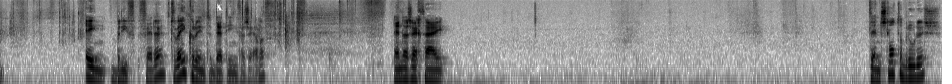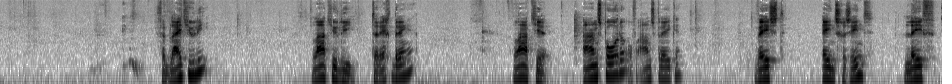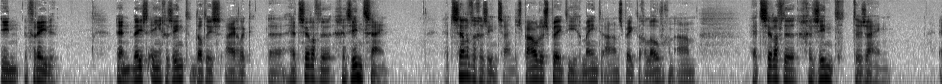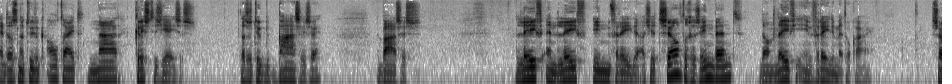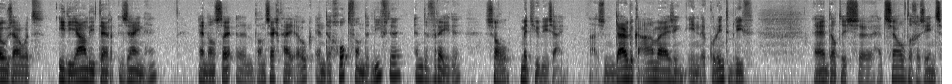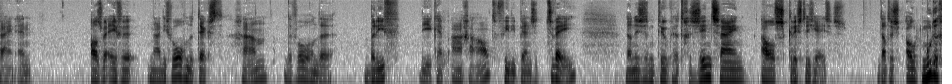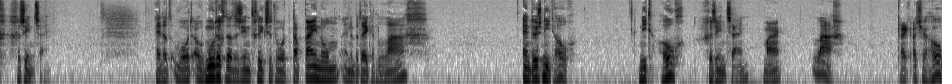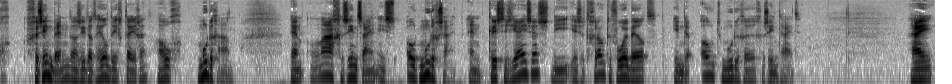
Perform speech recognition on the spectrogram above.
één brief verder, 2 Korinthe 13 vers 11. En daar zegt hij, Ten slotte, broeders, verblijd jullie, laat jullie terechtbrengen, laat je aansporen of aanspreken, wees eensgezind, leef in vrede. En wees eensgezind, dat is eigenlijk uh, hetzelfde gezind zijn. Hetzelfde gezind zijn. Dus Paulus spreekt die gemeente aan, spreekt de gelovigen aan, hetzelfde gezind te zijn. En dat is natuurlijk altijd naar Christus Jezus. Dat is natuurlijk de basis, hè? De basis. Leef en leef in vrede. Als je hetzelfde gezin bent, dan leef je in vrede met elkaar. Zo zou het idealiter zijn, hè? En dan, eh, dan zegt hij ook: En de God van de liefde en de vrede zal met jullie zijn. Nou, dat is een duidelijke aanwijzing in de Korinthebrief. Dat is uh, hetzelfde gezin zijn. En als we even naar die volgende tekst gaan, de volgende brief die ik heb aangehaald, Filippenzen 2, dan is het natuurlijk het gezind zijn als Christus Jezus. Dat is ootmoedig gezind zijn. En dat woord ootmoedig, dat is in het Grieks het woord tapeinon en dat betekent laag en dus niet hoog. Niet hoog gezind zijn, maar laag. Kijk, als je hoog gezind bent, dan je dat heel dicht tegen hoog moedig aan. En laaggezind zijn is ootmoedig zijn. En Christus Jezus, die is het grote voorbeeld in de ootmoedige gezindheid. Hij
